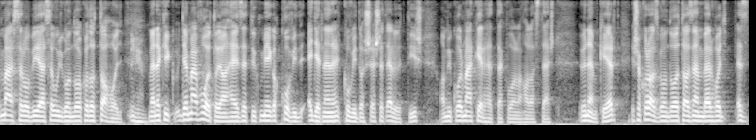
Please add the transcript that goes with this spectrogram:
Marcelo Bielsa úgy gondolkodott, ahogy. Igen. Mert nekik ugye már volt olyan helyzetük még a COVID, egyetlen egy covidos eset előtt is, amikor már kérhettek volna halasztást. Ő nem kért, és akkor azt gondolta az ember, hogy ez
